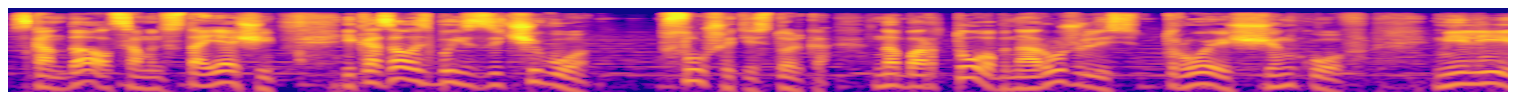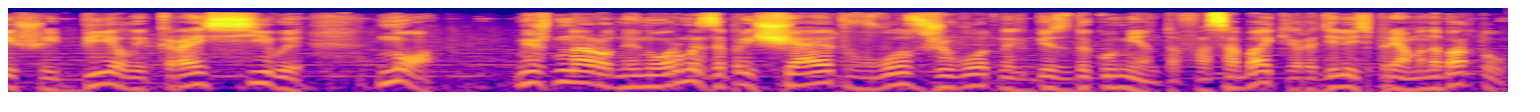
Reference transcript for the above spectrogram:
Скандал самый настоящий. И казалось бы, из-за чего? Слушайтесь только, на борту обнаружились трое щенков. Милейший, белый, красивый. Но Международные нормы запрещают ввоз животных без документов, а собаки родились прямо на борту.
